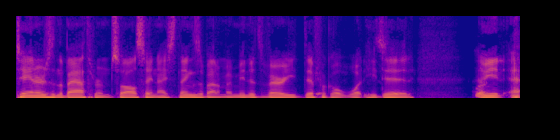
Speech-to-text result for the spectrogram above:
Tanner's in the bathroom, so I'll say nice things about him. I mean, it's very difficult what he did. I mean, eh,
